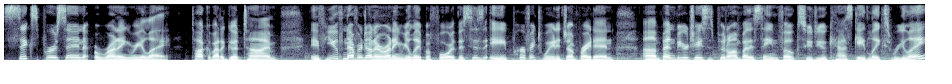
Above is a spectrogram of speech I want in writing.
six person running relay. Talk about a good time. If you've never done a running relay before, this is a perfect way to jump right in. Um, Bend Beer Chase is put on by the same folks who do Cascade Lakes Relay,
